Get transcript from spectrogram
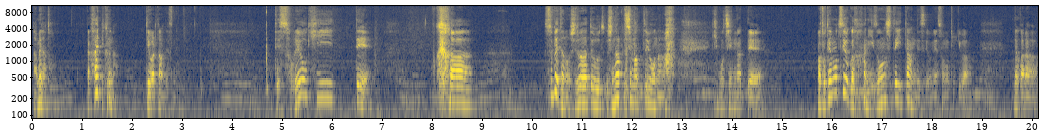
ダメだと。だから帰ってくるなって言われたんですね。でそれを聞いて僕は全ての後ろ盾を失ってしまったような気持ちになって、まあ、とても強く母に依存していたんですよねその時は。だから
